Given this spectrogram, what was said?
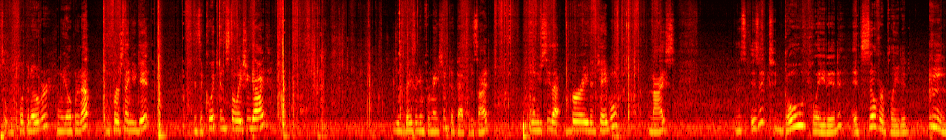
So we flip it over and we open it up. The first thing you get is a quick installation guide. Just basic information. Put that to the side. And you see that braided cable. Nice. This isn't gold plated. It's silver plated.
